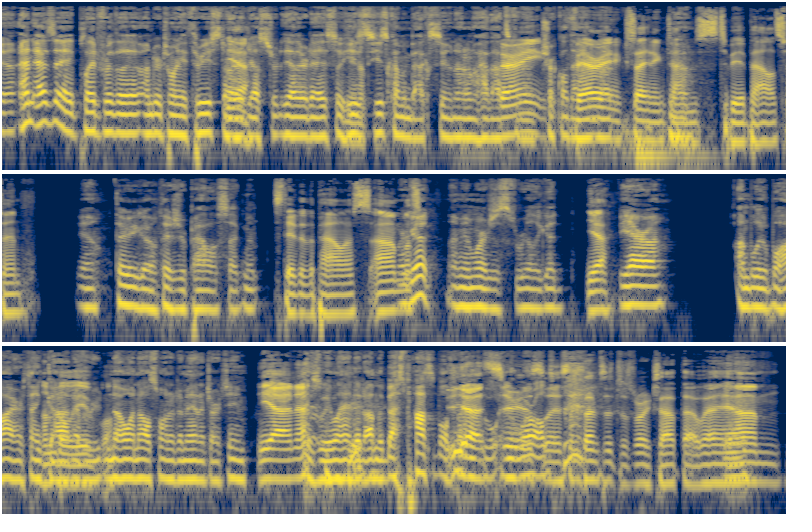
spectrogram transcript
Yeah, and Eze played for the under twenty three started Yeah. yesterday the other day, so he's Yep. he's coming back soon. I don't know how that's gonna trickle down. very but- exciting times to be a Palace fan. yeah, there you go. There's your Palace segment. State of the Palace. Um, We're good. I mean, we're just really good. Yeah, Vieira, unbelievable hire. Thank God, every, no one else wanted to manage our team yeah, because we landed on the best possible thing yeah, in, the, in the world. Sometimes it just works out that way. Yeah. Um,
